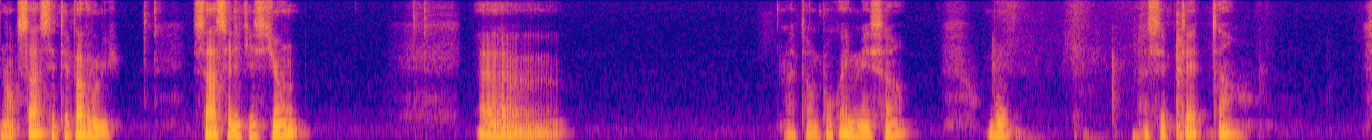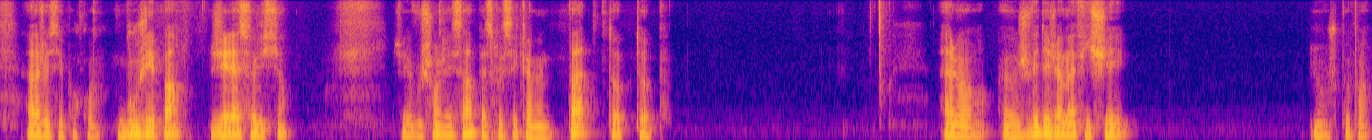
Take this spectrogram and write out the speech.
Non, ça, c'était pas voulu. Ça, c'est les questions. Euh, attends, pourquoi il me met ça? Bon. C'est peut-être... Ah, je sais pourquoi. Bougez pas, j'ai la solution. Je vais vous changer ça parce que c'est quand même pas top top. Alors, euh, je vais déjà m'afficher. Non, je peux pas.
